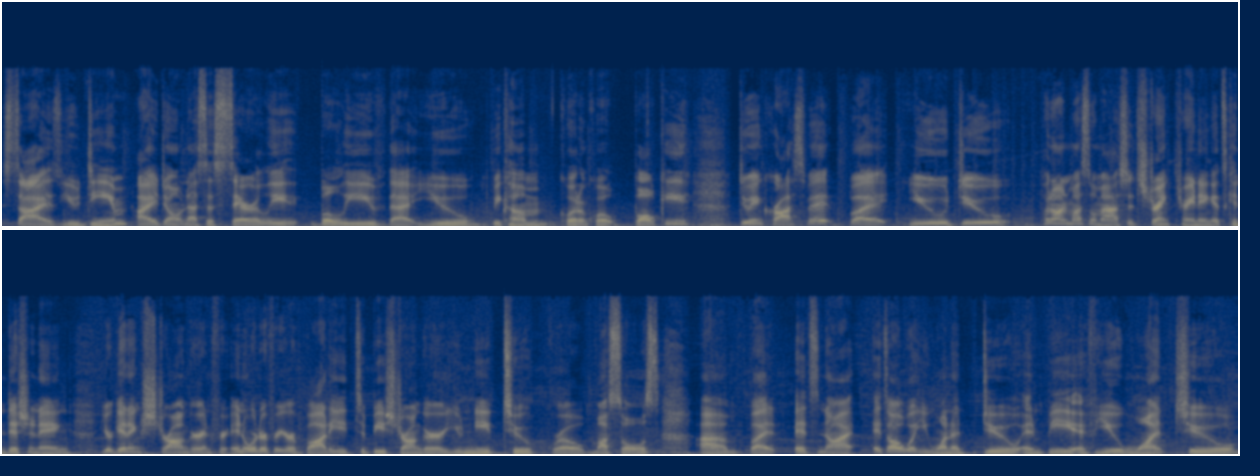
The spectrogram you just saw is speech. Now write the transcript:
size you deem. I don't necessarily believe that you become quote unquote bulky doing CrossFit, but you do put on muscle mass it's strength training it's conditioning you're getting stronger and for in order for your body to be stronger you need to grow muscles um, but it's not it's all what you want to do and be if you want to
